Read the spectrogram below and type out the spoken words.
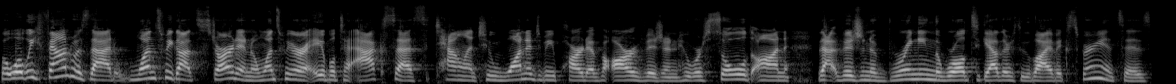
But what we found was that once we got started and once we were able to access talent who wanted to be part of our vision, who were sold on that vision of bringing the world together through live experiences,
